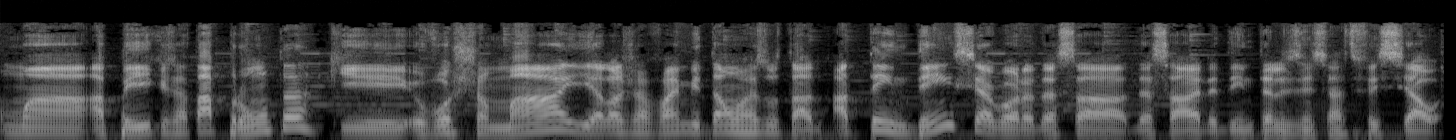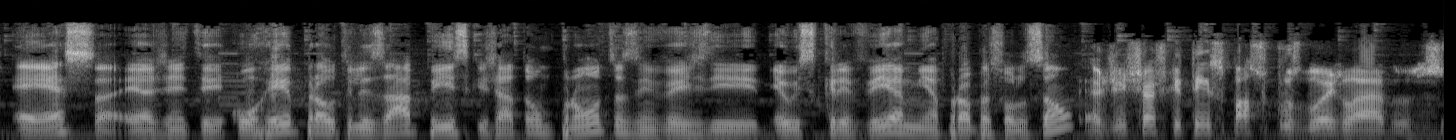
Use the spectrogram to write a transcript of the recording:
uma API que já está pronta, que eu vou chamar e ela já vai me dar um resultado. A tendência agora dessa, dessa área de inteligência artificial é essa? É a gente correr para utilizar APIs que já estão prontas em vez de eu escrever a minha própria solução? A gente acha que tem espaço para os dois lados.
